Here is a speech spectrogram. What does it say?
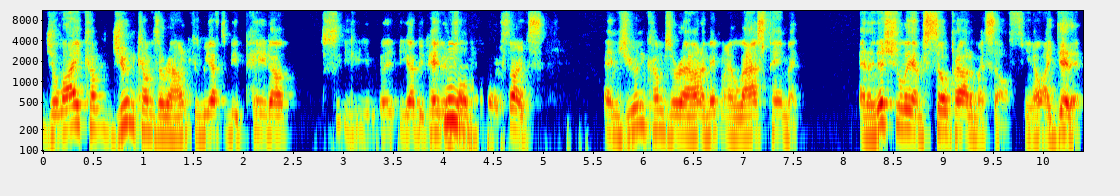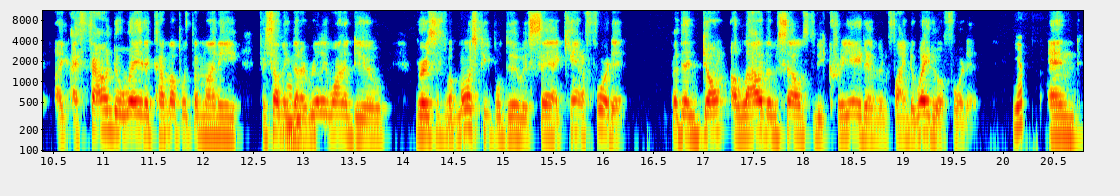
July comes, June comes around because we have to be paid up. You, you got to be paid in full before it starts and June comes around, I make my last payment. And initially, I'm so proud of myself. You know, I did it. Like I found a way to come up with the money for something that I really want to do versus what most people do is say, I can't afford it, but then don't allow themselves to be creative and find a way to afford it. Yep. And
